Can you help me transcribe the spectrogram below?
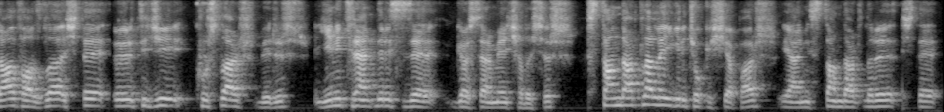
daha fazla işte öğretici kurslar verir. Yeni trendleri size göstermeye çalışır. Standartlarla ilgili çok iş yapar. Yani standartları işte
